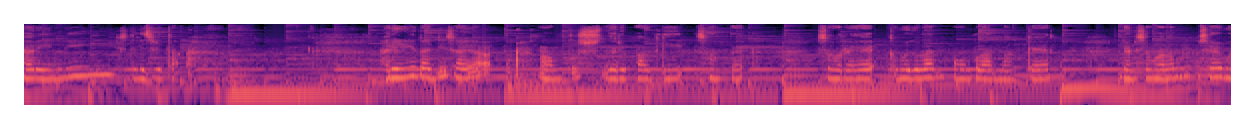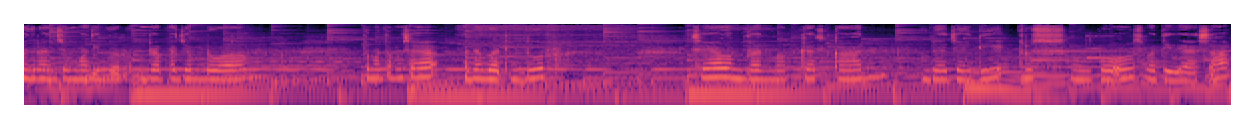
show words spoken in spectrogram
hari ini sedikit cerita hari ini tadi saya ngampus dari pagi sampai sore. Kebetulan pengumpulan market. Dan semalam saya beneran cuma tidur berapa jam doang. Teman-teman saya pada nggak tidur. Saya lemburan market kan udah jadi terus ngumpul seperti biasa.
